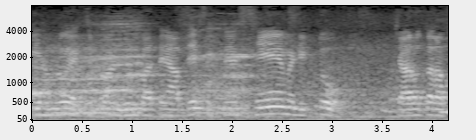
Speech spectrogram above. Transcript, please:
कि हम लोग एग्जिट पॉइंट ढूंढ पाते हैं। आप देख सकते हैं सेम डिट्टो चारों तरफ़।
